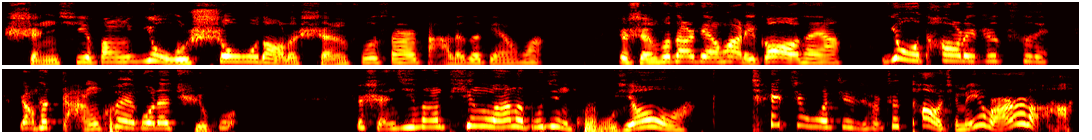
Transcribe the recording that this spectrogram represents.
沈其芳又收到了沈福三打来的电话。这沈福三电话里告诉他呀，又套了一只刺猬，让他赶快过来取货。这沈其芳听完了不禁苦笑啊，这这我这这套起没完了哈。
